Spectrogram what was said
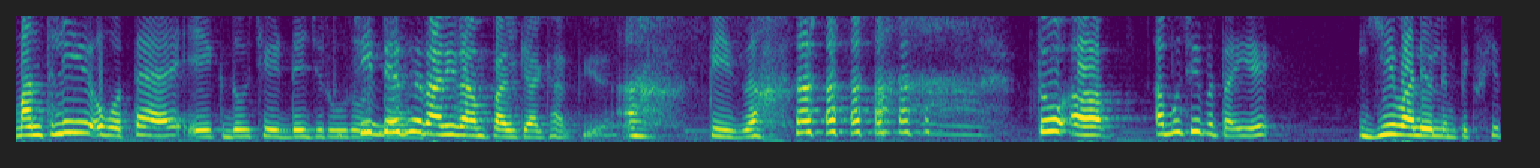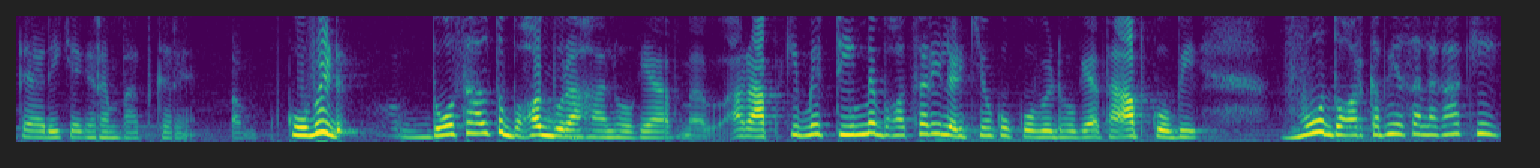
मंथली होता है एक दो चीट डे ज़रूर चीट डेज़ में रानी रामपाल क्या खाती है? पिज्जा तो अब मुझे बताइए ये वाले ओलंपिक्स की तैयारी की अगर हम बात करें कोविड दो साल तो बहुत बुरा हाल हो गया। और आपकी, में टीम में बहुत सारी लड़कियों को कोविड हो गया था, आपको भी। वो दौर कभी ऐसा लगा कि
